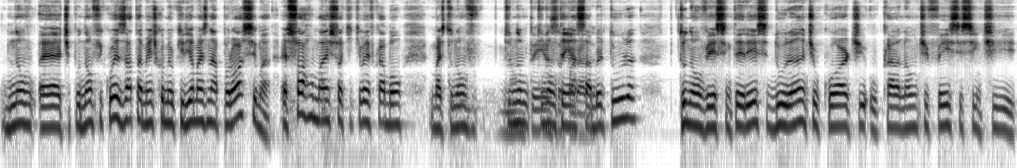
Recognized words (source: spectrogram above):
não, é, tipo, não ficou exatamente como eu queria, mas na próxima é só arrumar isso aqui que vai ficar bom. Mas tu não, tu Não não, tem tu não essa tem essa abertura, tu não vê esse interesse. Durante o corte, o cara não te fez se sentir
